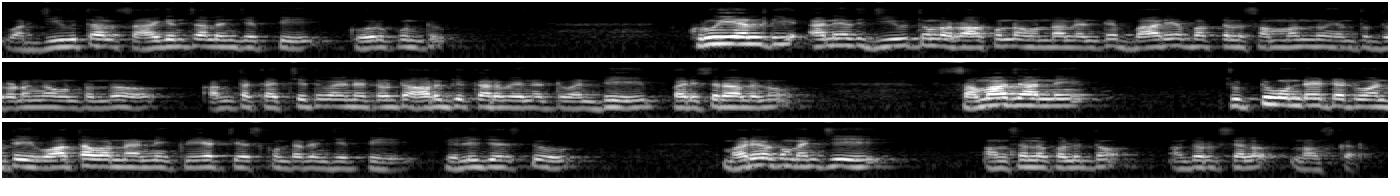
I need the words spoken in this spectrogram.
వారి జీవితాలు సాగించాలని చెప్పి కోరుకుంటూ క్రూయల్టీ అనేది జీవితంలో రాకుండా ఉండాలంటే భార్యాభర్తల సంబంధం ఎంత దృఢంగా ఉంటుందో అంత ఖచ్చితమైనటువంటి ఆరోగ్యకరమైనటువంటి పరిసరాలను సమాజాన్ని చుట్టూ ఉండేటటువంటి వాతావరణాన్ని క్రియేట్ చేసుకుంటారని చెప్పి తెలియజేస్తూ మరి ఒక మంచి అంశంలో కలుద్దాం. అంతవరకు సెలవు. నమస్కారం.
